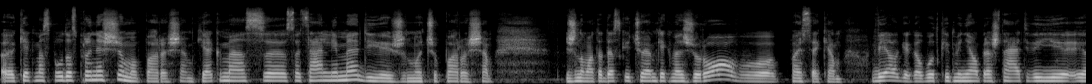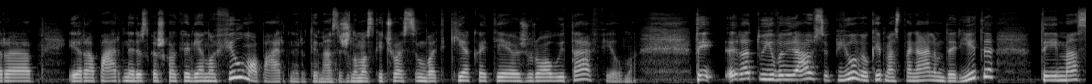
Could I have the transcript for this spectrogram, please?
e, kiek mes spaudos pranešimų paruošėm kiek mes e, socialinėj medijoj žinučių paruošėm žinoma tada skaičiuojam kiek mes žiūrovų pasiekėm vėlgi galbūt kaip minėjau prieš tą atvejį yra yra partneris kažkokio vieno filmo partneriu tai mes žinoma skaičiuosim vat kiek atėjo žiūrovų į tą filmą. Tai yra tų įvairiausių pjūvių kaip mes tą galim daryti. Tai mes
